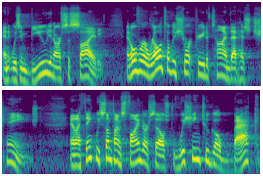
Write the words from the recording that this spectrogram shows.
and it was imbued in our society. And over a relatively short period of time, that has changed. And I think we sometimes find ourselves wishing to go back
